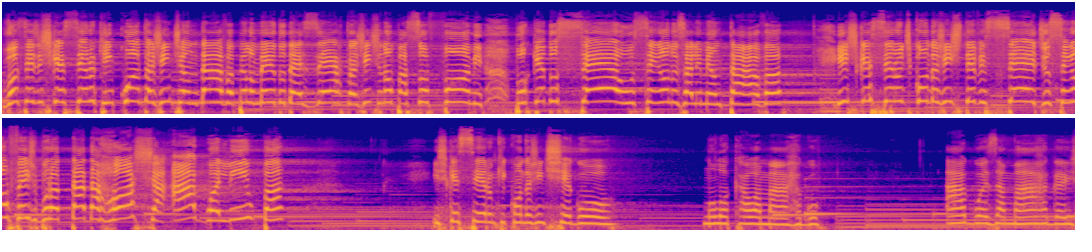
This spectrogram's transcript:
Vocês esqueceram que enquanto a gente andava pelo meio do deserto, a gente não passou fome, porque do céu o Senhor nos alimentava. esqueceram de quando a gente teve sede, o Senhor fez brotar da rocha água limpa. Esqueceram que quando a gente chegou no local amargo, águas amargas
